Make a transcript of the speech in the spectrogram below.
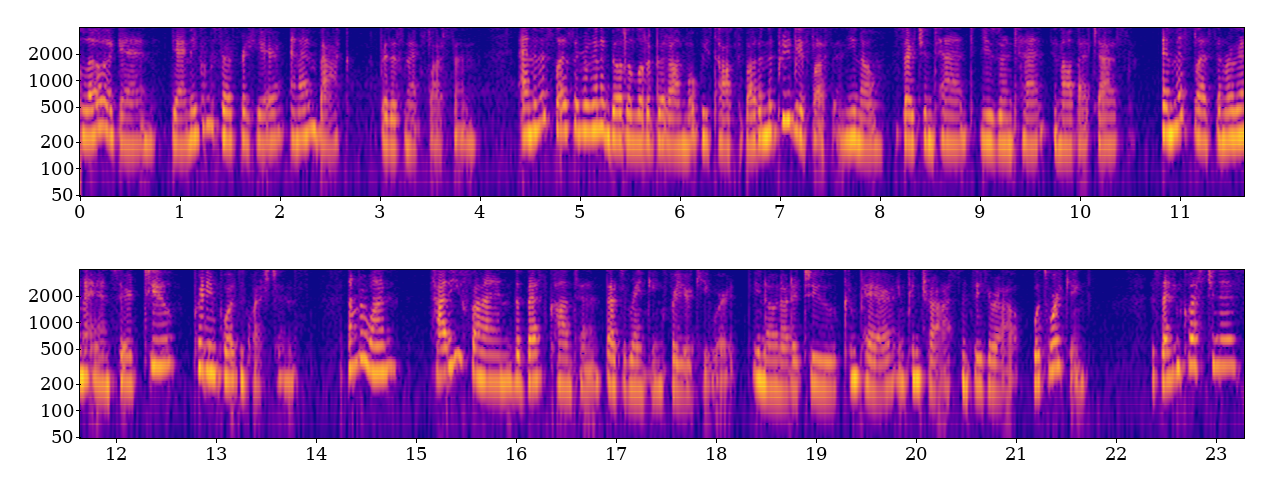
Hello again, Danny from Surfer here, and I'm back for this next lesson. And in this lesson, we're going to build a little bit on what we talked about in the previous lesson, you know, search intent, user intent, and all that jazz. In this lesson, we're going to answer two pretty important questions. Number one, how do you find the best content that's ranking for your keyword, you know, in order to compare and contrast and figure out what's working? The second question is,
